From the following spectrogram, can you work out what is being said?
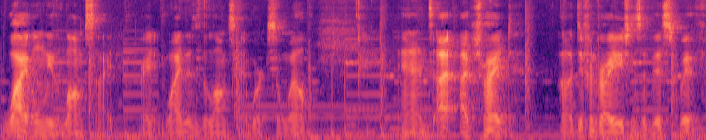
why only the long side, right? Why does the long side work so well? And I, have tried uh, different variations of this with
